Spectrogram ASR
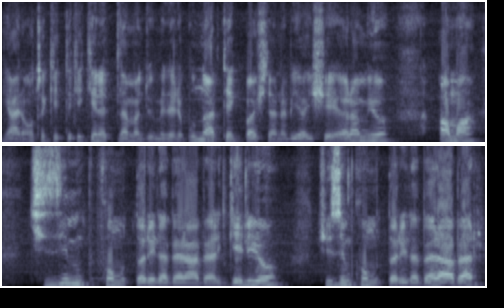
yani AutoCAD'deki kenetlenme düğmeleri bunlar tek başlarına bir işe yaramıyor ama çizim komutlarıyla beraber geliyor. Çizim komutlarıyla beraber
